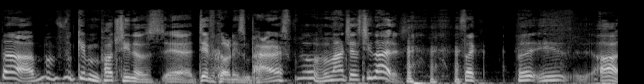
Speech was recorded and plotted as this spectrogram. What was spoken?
Given Pochettino's uh, difficulties in Paris, Manchester United. it's like. But he, uh,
